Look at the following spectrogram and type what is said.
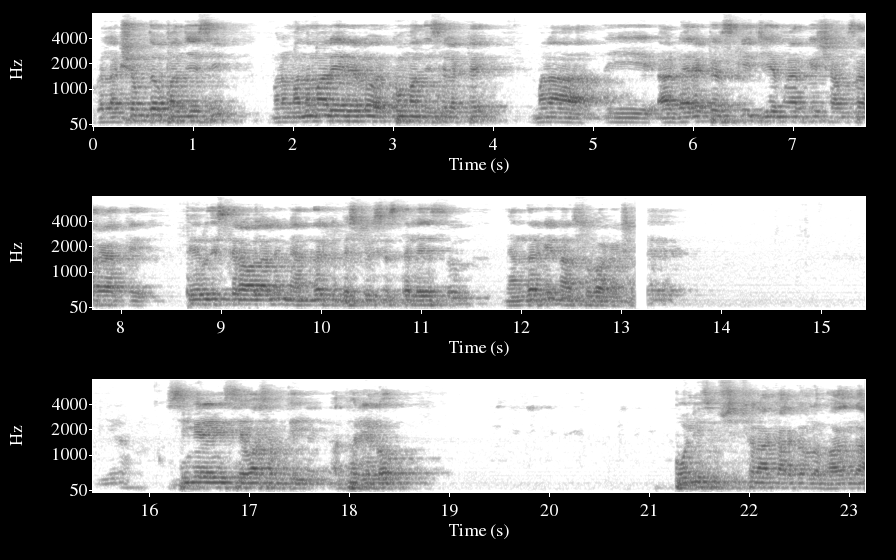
ఒక లక్ష్యంతో పనిచేసి మన మందమార ఏరియాలో ఎక్కువ మంది సెలెక్ట్ అయ్యి మన ఈ ఆ డైరెక్టర్స్కి జిఎం గారికి శ్యామ్ సార్ గారికి పేరు తీసుకురావాలని మీ అందరికీ బెస్ట్ విషెస్ తెలియజేస్తూ మీ అందరికీ నా శుభాకాంక్షలు. సింగరేణి సేవా సమితి ఆధ్వర్యంలో పోలీసు శిక్షణ కార్యక్రమంలో భాగంగా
